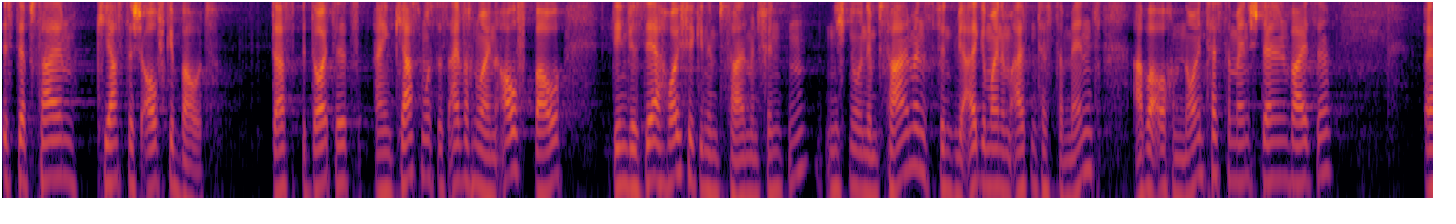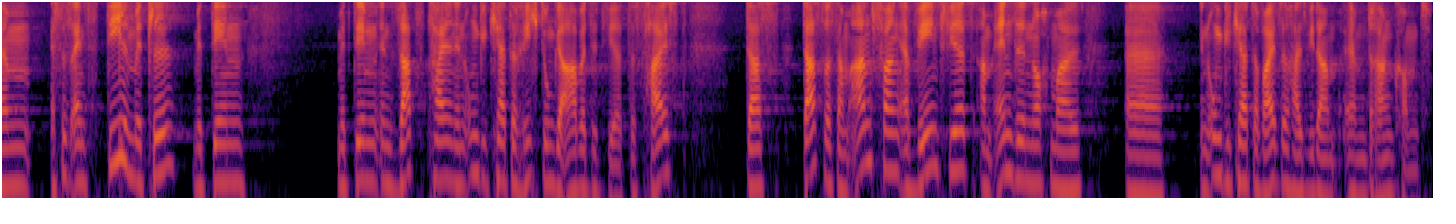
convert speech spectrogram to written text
ist der Psalm chiastisch aufgebaut. Das bedeutet, ein Chiasmus ist einfach nur ein Aufbau, den wir sehr häufig in den Psalmen finden. Nicht nur in den Psalmen, das finden wir allgemein im Alten Testament, aber auch im Neuen Testament stellenweise. Ähm, es ist ein Stilmittel, mit dem, mit dem in Satzteilen in umgekehrter Richtung gearbeitet wird. Das heißt, dass das, was am Anfang erwähnt wird, am Ende nochmal äh, in umgekehrter Weise halt wieder ähm, drankommt.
